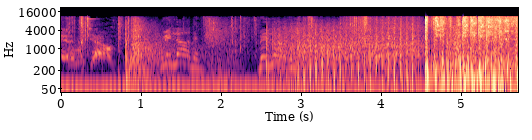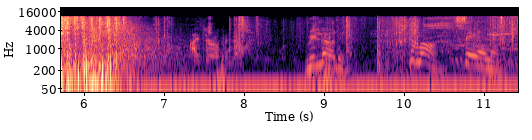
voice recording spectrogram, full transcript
Enemy down. Reloaded. Reloaded. Eyes are open now. Reloaded. Come on, sailor. Let's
